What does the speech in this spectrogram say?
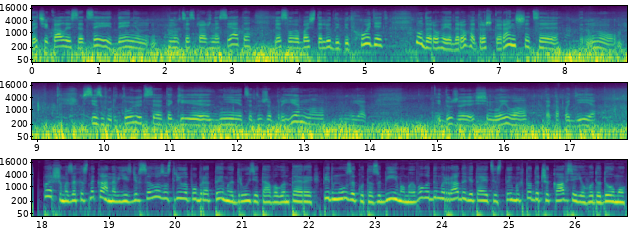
дочекалися цей день. Ну це справжнє свято. Для свого бачите, люди підходять. Ну, дорога є дорога, трошки раніше. Це ну. Всі згуртуються в такі дні. Це дуже приємно. Ну як і дуже щемлива така подія. Першими захисника на в'їзді в село зустріли побратими, друзі та волонтери. Під музику та з обіймами Володимир радо вітається з тими, хто дочекався його додому.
